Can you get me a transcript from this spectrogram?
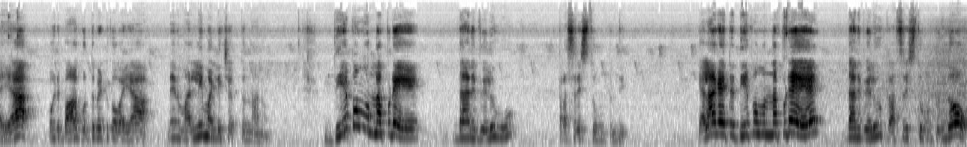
అయ్యా ఒకటి బాగా గుర్తుపెట్టుకోవయ్యా. నేను మళ్ళీ మళ్ళీ చెప్తున్నాను. దీపం ఉన్నప్పుడే దాని వెలుగు ప్రసరిస్తూ ఉంటుంది. ఎలాగైతే దీపం ఉన్నప్పుడే దాని వెలుగు ప్రసరిస్తూ ఉంటుందో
